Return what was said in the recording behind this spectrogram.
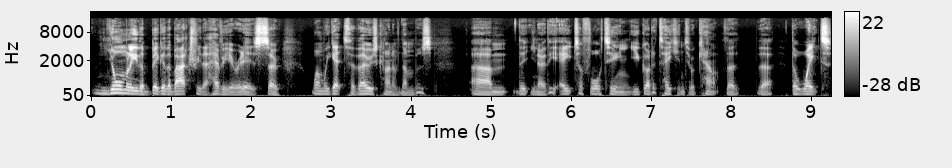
normally, the bigger the battery, the heavier it is. So when we get to those kind of numbers, um, the you know the eight to 14, you've got to take into account the the the weight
